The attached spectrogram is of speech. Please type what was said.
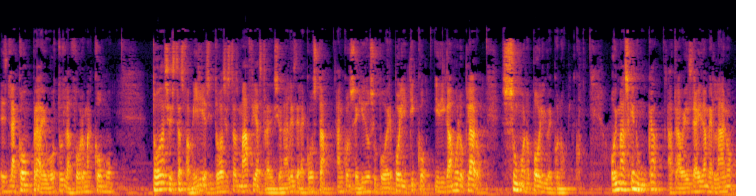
Es la compra de votos la forma como todas estas familias y todas estas mafias tradicionales de la costa han conseguido su poder político y, digámoslo claro, su monopolio económico. Hoy más que nunca, a través de Aida Merlano,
